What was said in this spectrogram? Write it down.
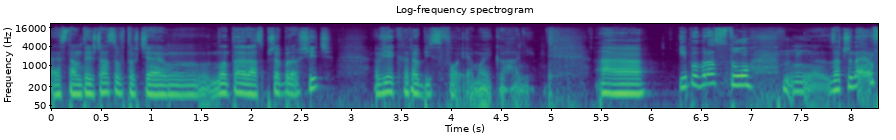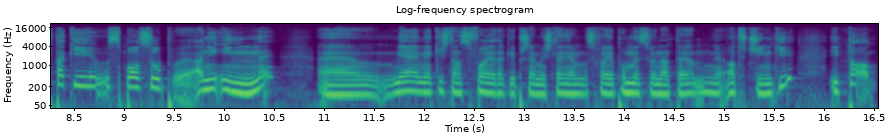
e, z tamtych czasów, to chciałem no teraz przeprosić. Wiek robi swoje, moi kochani. E, I po prostu mm, zaczynałem w taki sposób, a nie inny. Miałem jakieś tam swoje takie przemyślenia, swoje pomysły na te mm, odcinki i to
